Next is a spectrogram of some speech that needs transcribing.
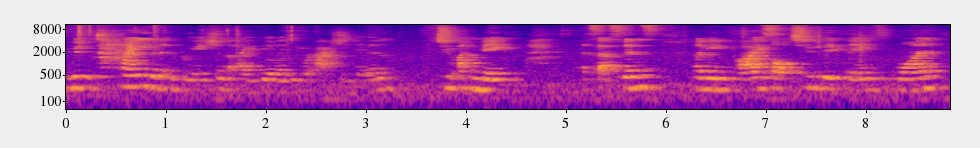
with tiny bit of information that I feel like we were actually given to make assessments, I mean, I saw two big things. One,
